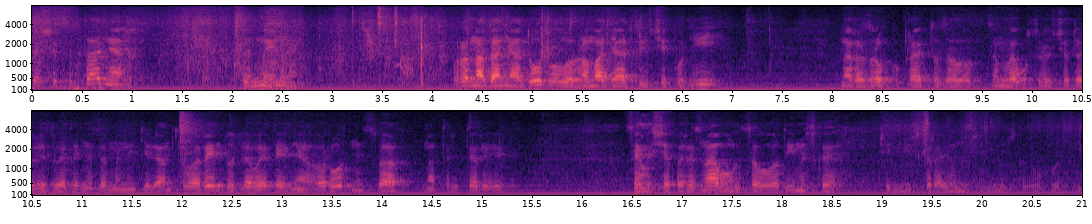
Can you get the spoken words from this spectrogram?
Перше питання це мильне. Про надання дозволу громадянці Чепурній на розробку проекту землеустрою щодо відведення земельної ділянки в оренду для ведення городництва на території селища Березна, вулиця Володимирська, Чернігівський район Чернігівської області.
